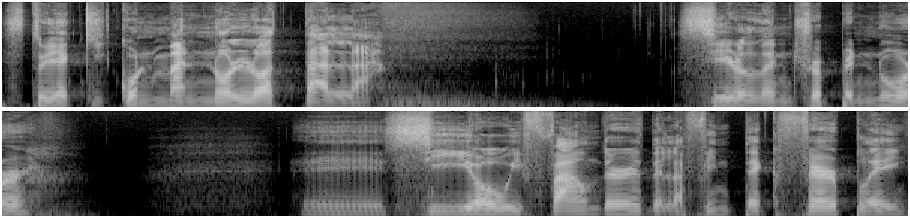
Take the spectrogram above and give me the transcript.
Estoy aquí con Manolo Atala, serial entrepreneur, eh, CEO y founder de la fintech Fairplay,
